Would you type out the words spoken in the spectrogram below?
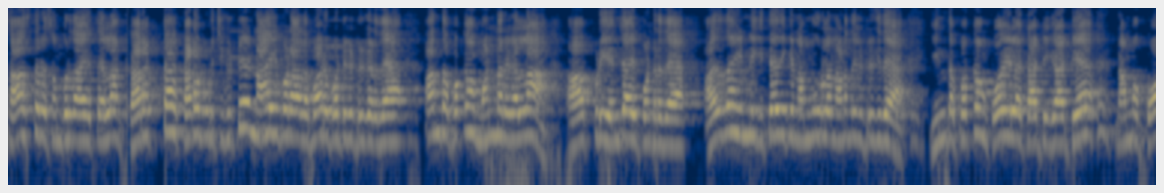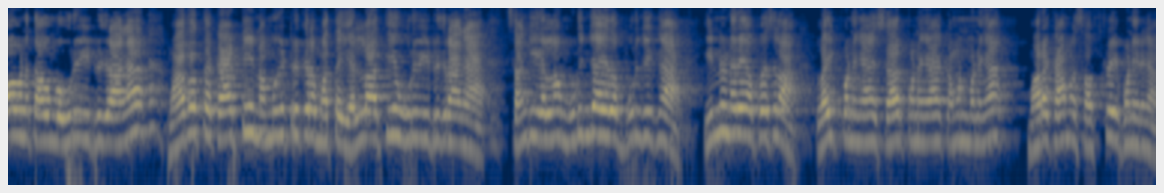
சாஸ்திர சம்பிரதாயத்தை எல்லாம் கரெக்டாக கடைபிடிச்சிக்கிட்டு நாய்படாத பாடுபட்டுக்கிட்டு இருக்கிறது. அந்த பக்கம் மன்னர்கள்லாம் அப்படி என்ஜாய் பண்ணுறது அதுதான் இன்னைக்கு தேதிக்கு நம்ம ஊரில் நடந்துக்கிட்டு இருக்குது. இந்த பக்கம் கோயிலை காட்டி காட்டி நம்ம கோவணத்தை அவங்க உருவிட்டு இருக்கிறாங்க மதத்தை காட்டி நம்மகிட்ட இருக்கிற மற்ற எல்லாத்தையும் உருவிட்டு இருக்கிறாங்க சங்கிகள்லாம் முடிஞ்சா இதை புரிஞ்சுக்குங்க. இன்னும் நிறைய பேசலாம். லைக் பண்ணுங்க ஷேர் பண்ணுங்க கமெண்ட் பண்ணுங்க. மறக்காம சப்ஸ்கிரைப் பண்ணிருங்க.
